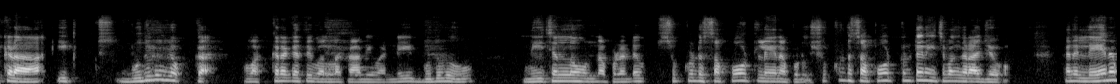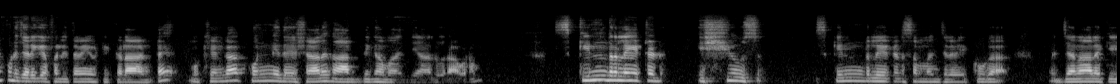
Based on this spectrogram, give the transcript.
ఇక్కడ ఈ బుధుడు యొక్క వక్రగతి వల్ల కానివ్వండి బుధుడు నీచంలో ఉన్నప్పుడు అంటే శుక్రుడు సపోర్ట్ లేనప్పుడు శుక్రుడు సపోర్ట్ ఉంటే నీచమంగ రాజ్యోగం. కానీ లేనప్పుడు జరిగే ఫలితం ఏమిటి ఇక్కడ అంటే ముఖ్యంగా కొన్ని దేశాలకు ఆర్థిక మాంద్యాలు రావడం. Skin related issues skin related సంబంధించినవి ఎక్కువగా జనాలకి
